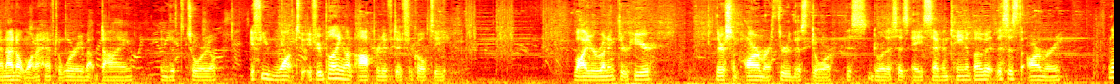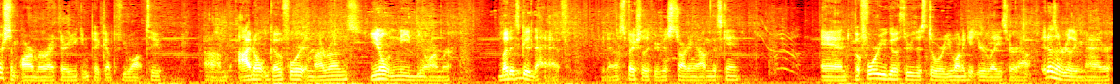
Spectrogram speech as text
and I don't want to have to worry about dying. in the tutorial. If you want to, if you're playing on operative difficulty, while you're running through here, there's some armor through this door. This door that says A17 above it. This is the armory. And there's some armor right there you can pick up if you want to. Um, I don't go for it in my runs. You don't need the armor, but it's good to have, you know, especially if you're just starting out in this game. And before you go through this door, you want to get your laser out. It doesn't really matter,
